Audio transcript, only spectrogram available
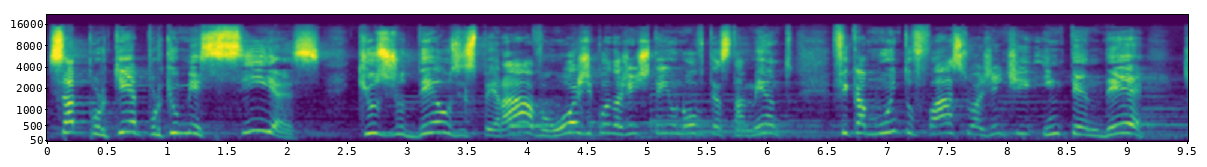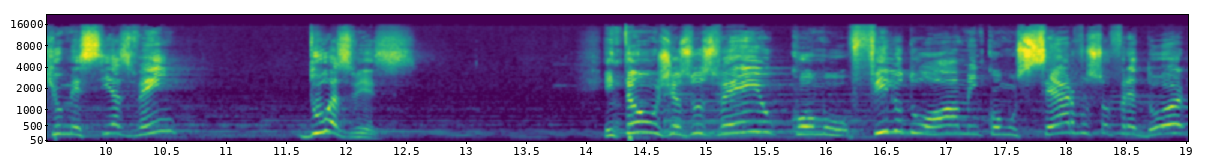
Sabe por quê? Porque o Messias que os judeus esperavam, hoje, quando a gente tem o Novo Testamento, fica muito fácil a gente entender que o Messias vem duas vezes. Então, Jesus veio como filho do homem, como servo sofredor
